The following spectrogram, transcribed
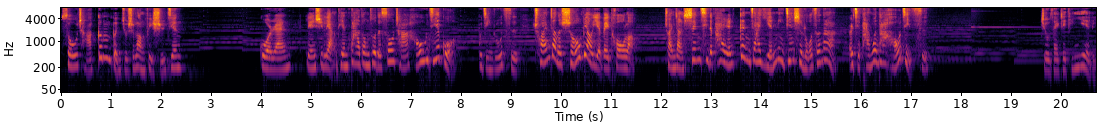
搜查根本就是浪费时间。果然，连续两天大动作的搜查毫无结果。不仅如此，船长的手表也被偷了。船长生气的派人更加严密监视罗泽纳，而且盘问他好几次。就在这天夜里，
